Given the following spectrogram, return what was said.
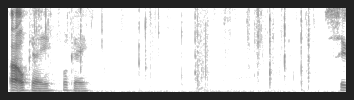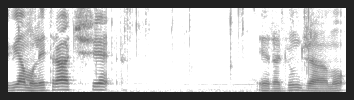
Ah, ok, ok. Seguiamo le tracce e raggiungiamo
